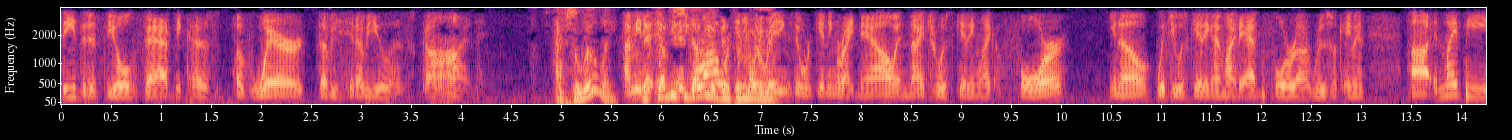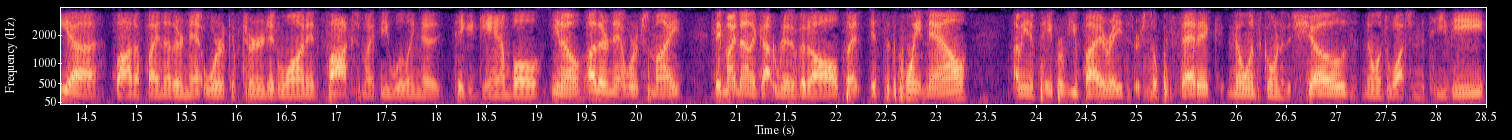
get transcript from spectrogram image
see that it's the old fad because of where WCW has gone. absolutely. I mean, if if, if WCW Raw had were getting the ratings that we're getting right now, and Nitro was getting like a four, you know, which it was getting, I might add, before uh, Russo came in, uh, it might be uh, bought up by another network if Turner didn't want it. Fox might be willing to take a gamble. You know, other networks might. They might not have got rid of it all, but it's to the point now. I mean, the pay-per-view buy rates are so pathetic. No one's going to the shows. No one's watching the TV.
